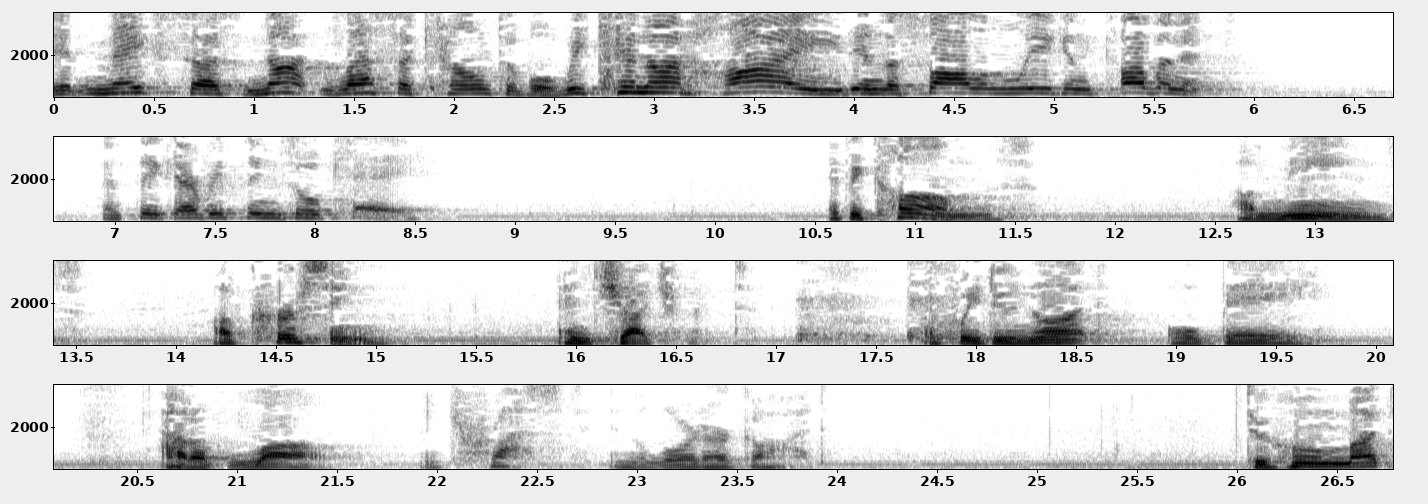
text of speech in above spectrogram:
it makes us not less accountable. We cannot hide in the solemn league and covenant and think everything's okay. It becomes a means of cursing and judgment if we do not obey out of love and trust in the Lord our God. To whom much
